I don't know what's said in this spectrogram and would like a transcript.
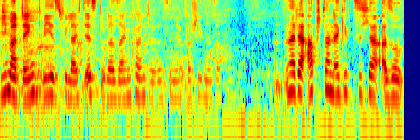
wie man denkt, wie es vielleicht ist oder sein könnte. Das sind ja verschiedene Sachen. Na, der Abstand ergibt sich ja, also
